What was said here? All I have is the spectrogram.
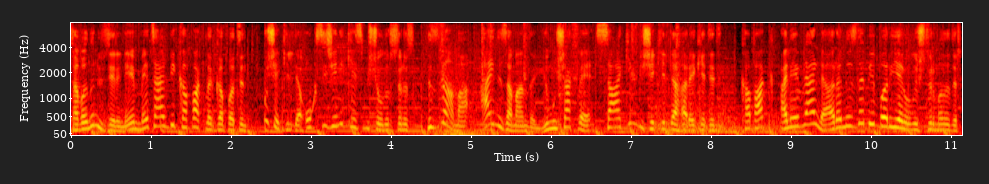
Tavanın üzerini metal bir kapakla kapatın. Bu şekilde oksijeni kesmiş olursunuz. Hızlı ama aynı zamanda yumuşak ve sakin bir şekilde hareket edin. Kapak alevlerle aranızda bir bariyer oluşturmalıdır.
